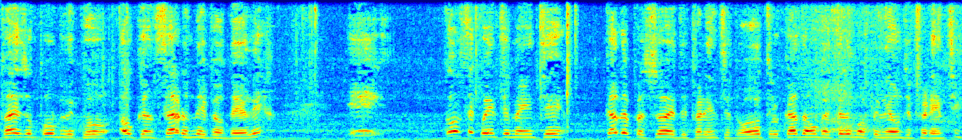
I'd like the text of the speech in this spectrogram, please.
faz o público alcançar o nível dele e, consequentemente, cada pessoa é diferente do outro, cada um vai ter uma opinião diferente.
